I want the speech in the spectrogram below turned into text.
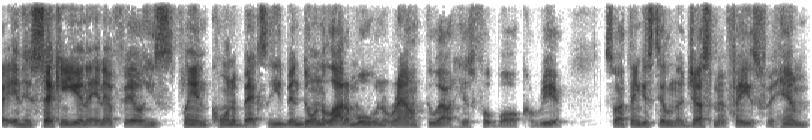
uh, in his second year in the NFL, he's playing cornerback. So he's been doing a lot of moving around throughout his football career. So I think it's still an adjustment phase for him.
